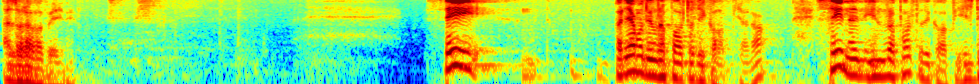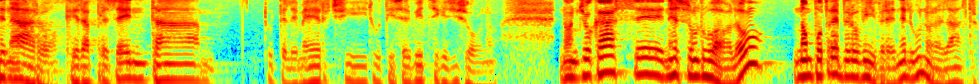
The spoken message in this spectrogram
Allora va bene. Se parliamo di un rapporto di coppia, no? Se in un rapporto di coppia il denaro che rappresenta tutte le merci, tutti i servizi che ci sono, non giocasse nessun ruolo, non potrebbero vivere né l'uno né l'altro.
